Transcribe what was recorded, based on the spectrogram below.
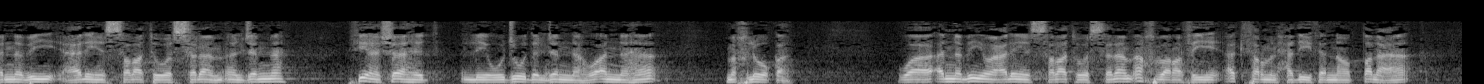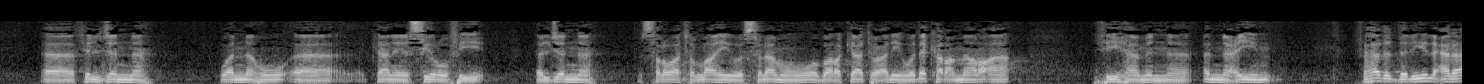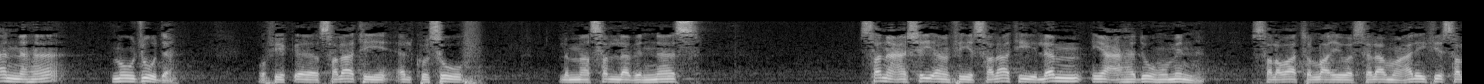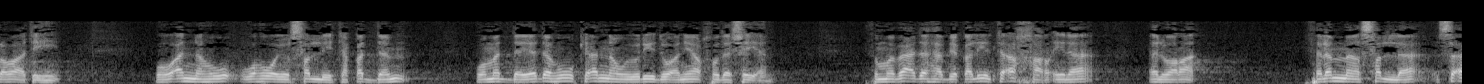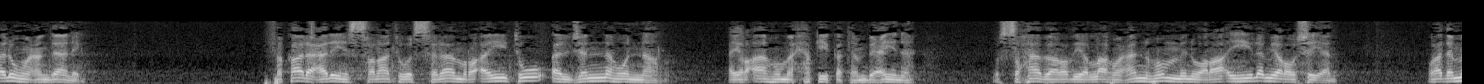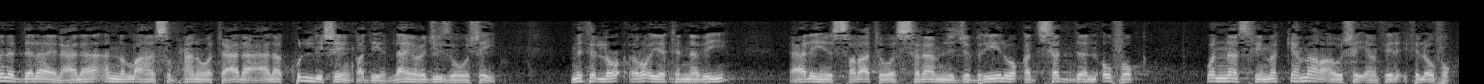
النبي عليه الصلاة والسلام الجنة فيها شاهد لوجود الجنة وأنها مخلوقة. والنبي عليه الصلاة والسلام أخبر في أكثر من حديث أنه اطلع آه، في الجنة وأنه آه، كان يسير في الجنة. صلوات الله وسلامه وبركاته عليه وذكر ما رأى فيها من النعيم. فهذا الدليل على أنها موجودة. وفي صلاة الكسوف لما صلى بالناس صنع شيئا في صلاته لم يعهدوه منه. صلوات الله وسلامه عليه في صلواته. وهو أنه وهو يصلي تقدم ومد يده كأنه يريد أن يأخذ شيئا. ثم بعدها بقليل تأخر إلى الوراء. فلما صلى سألوه عن ذلك. فقال عليه الصلاة والسلام رأيت الجنة والنار. أي رآهما حقيقة بعينه. والصحابة رضي الله عنهم من ورائه لم يروا شيئا. وهذا من الدلائل على أن الله سبحانه وتعالى على كل شيء قدير. لا يعجزه شيء. مثل رؤية النبي عليه الصلاة والسلام لجبريل وقد سد الأفق والناس في مكة ما رأوا شيئا في الأفق.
